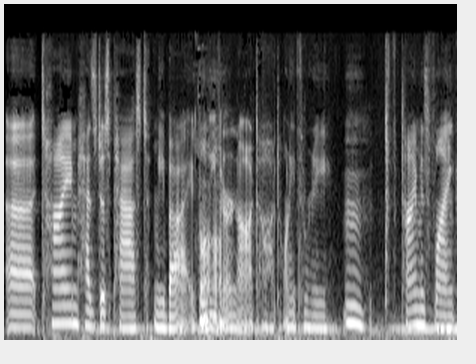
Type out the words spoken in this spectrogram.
Uh, time has just passed me by, believe it or not. Oh, 23. Mm. T- Time is flying.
